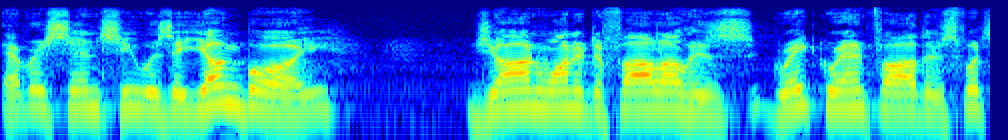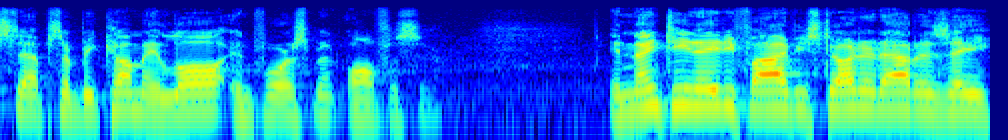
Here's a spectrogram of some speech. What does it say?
Ever since he was a young boy, John wanted to follow his great grandfather's footsteps and become a law enforcement officer. In 1985, he started out as a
